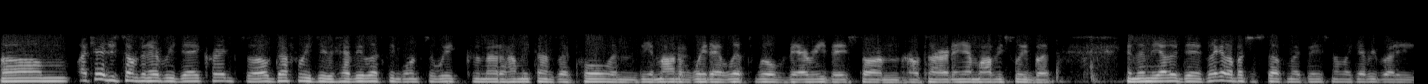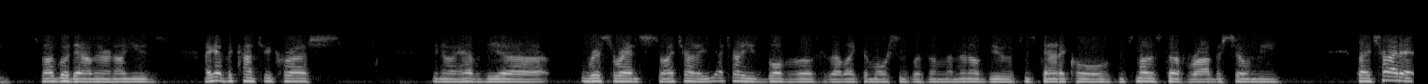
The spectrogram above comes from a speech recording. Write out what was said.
Um, I try to do something every day, Craig. So I'll definitely do heavy lifting once a week, no matter how many times I pull, and the amount of weight I lift will vary based on how tired I am, obviously. But and then the other days, I got a bunch of stuff in my basement, like everybody. So I'll go down there and I'll use. I got the Country Crush. You know, I have the uh, wrist wrench. So I try to I try to use both of those because I like the motions with them. And then I'll do some static holds and some other stuff Rob has shown me. But I try to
